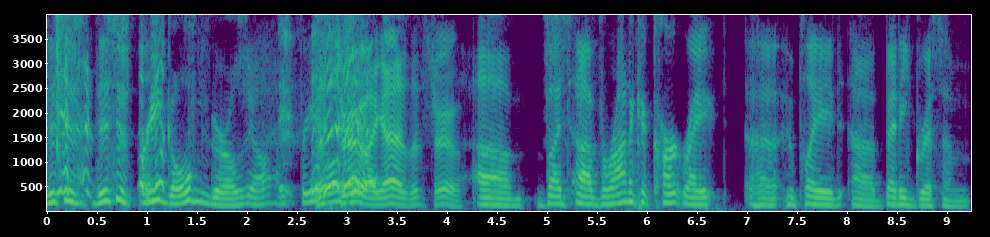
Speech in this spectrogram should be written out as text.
This is this is pre Golden Girls, y'all. It's pre. That's true, I guess. That's true. Um, but uh, Veronica Cartwright, uh, who played uh, Betty Grissom,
